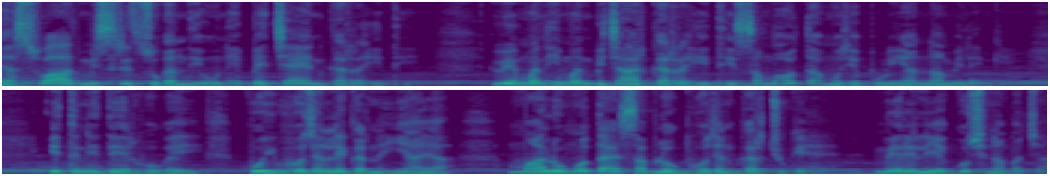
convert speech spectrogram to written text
यह स्वाद मिश्रित सुगंधी उन्हें बेचैन कर रही थी। वे मन ही मन विचार कर रही थी, संभवतः मुझे पूड़ियाँ न मिलेंगी। इतनी देर हो गई, कोई भोजन लेकर नहीं आया। मालूम होता है सब लोग भोजन कर चुके हैं, मेरे लिए कुछ न बचा।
